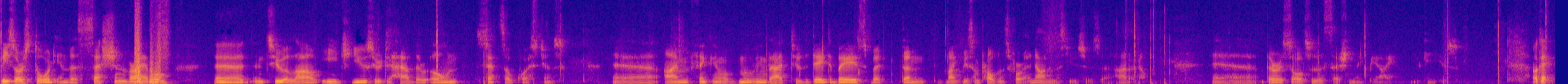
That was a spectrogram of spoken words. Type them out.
These are stored in the session variable uh, to allow each user to have their own sets of questions. Uh, I'm thinking of moving that to the database, but then it might be some problems for anonymous users. Uh, I don't know. Uh, there is also the session API you can use. Okay,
